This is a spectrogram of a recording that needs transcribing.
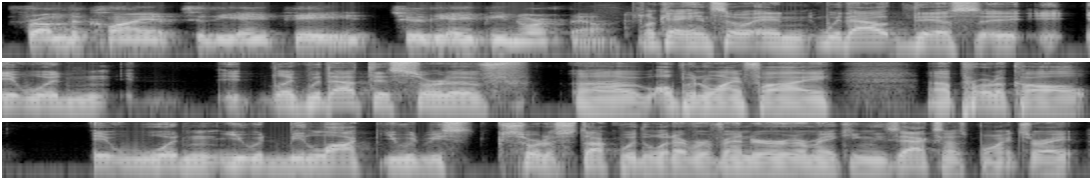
from the client to the AP to the AP northbound. Okay, and so and without this, it, it wouldn't it, like without this sort of uh, open Wi-Fi uh, protocol it wouldn't you would be locked you would be sort of stuck with whatever vendor are making these access points right?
